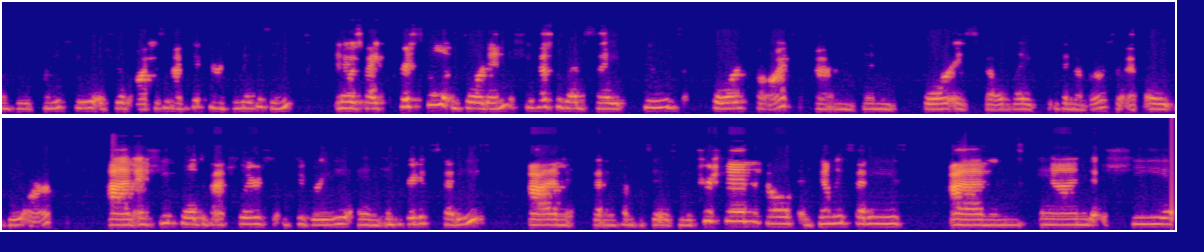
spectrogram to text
2022 issue of Autism Advocate Parenting Magazine. And it was by Crystal Jordan. She has the website Foods for Thought, um, and four is spelled like the number, so F O U R. Um, and she holds a bachelor's degree in integrated studies um, that encompasses nutrition, health, and family studies. Um, and she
